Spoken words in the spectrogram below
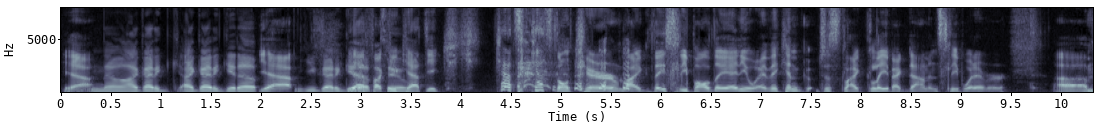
Yeah, No, I gotta I gotta get up. Yeah. you gotta get up. yeah, up fuck too. you, cat. Cats, cats don't care. Like they sleep all day anyway. They can just like lay back down and sleep whatever. Um,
